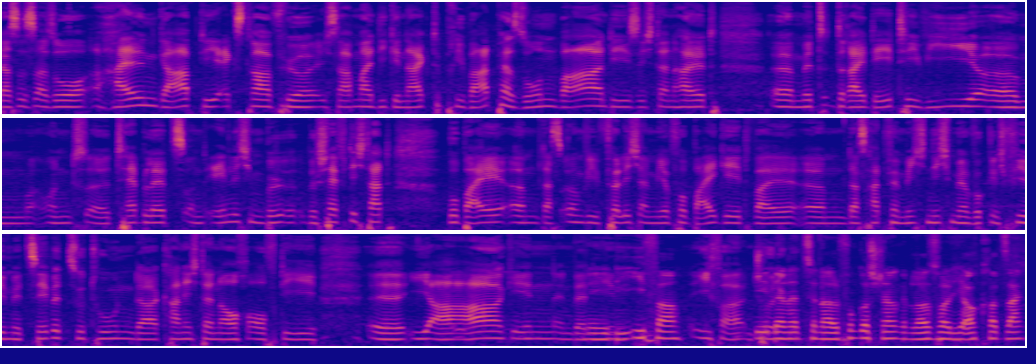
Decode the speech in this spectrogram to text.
Dass es also Hallen gab, die extra für, ich sag mal, die geneigte Privatperson war, die sich dann halt äh, mit 3D-TV ähm, und äh, Tablets und ähnlichem be beschäftigt hat. Wobei ähm, das irgendwie völlig an mir vorbeigeht, weil ähm, das hat für mich nicht mehr wirklich viel mit Cebit zu tun. Da kann ich dann auch auf die äh, IAA gehen in Nee, Berlin. die IFA. IFA, Die internationale Funkausstellung, genau das wollte ich auch gerade sagen.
